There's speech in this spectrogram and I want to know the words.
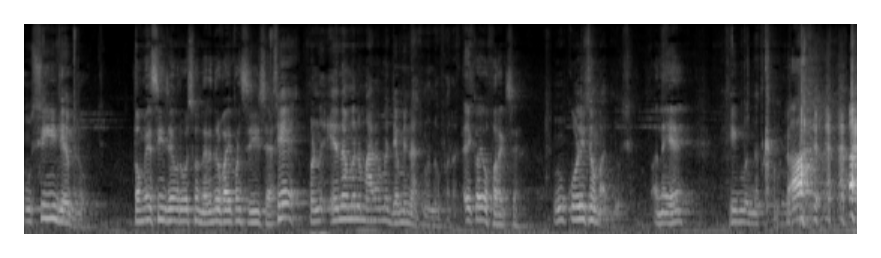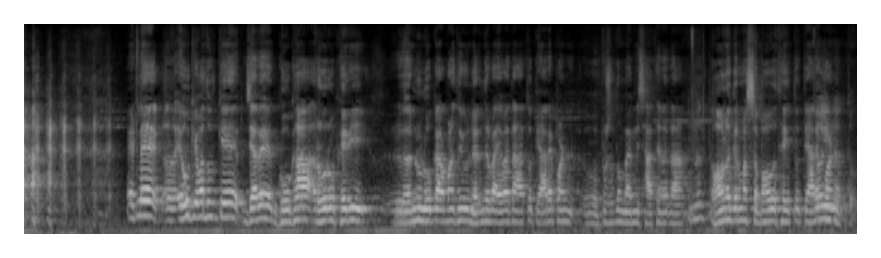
હું સિંહ જેમ રહું. તમે સિંહ જેમ રહો છો નરેન્દ્રભાઈ પણ સિંહ છે. છે પણ એના મને મારામાં જમીન આસમાનનો ફરક એ કયો ફરક છે? હું કોળી સમાજનો છું. અને એ? મને નથી ખબર. એટલે એવું કહેવાતું કે જ્યારે ઘોઘા રોરો ફેરી નું લોકાર્પણ થયું નરેન્દ્રભાઈ આવ્યા હતા તો ત્યારે પણ પુરુષોત્તમ એમની સાથે નતા. ભાવનગરમાં સભાઓ થઈ તો ત્યારે પણ હતો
